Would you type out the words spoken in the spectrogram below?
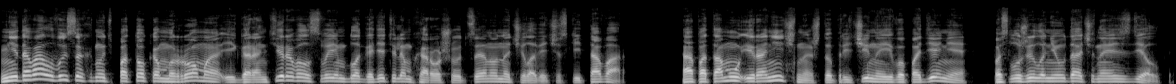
не давал высохнуть потоком рома и гарантировал своим благодетелям хорошую цену на человеческий товар. А потому иронично, что причиной его падения послужила неудачная сделка.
